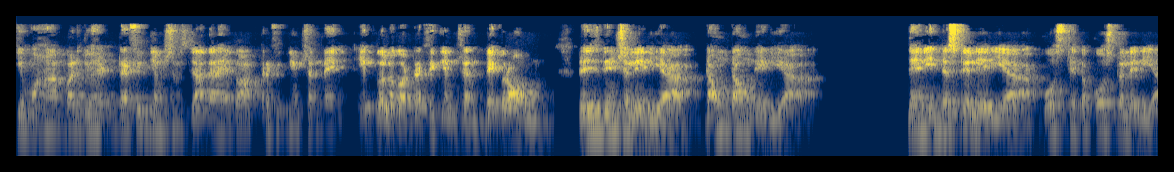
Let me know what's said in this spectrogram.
कि वहाँ पर जो है ट्रैफ़िक जंक्शन ज़्यादा है तो आप ट्रैफ़िक जंक्शन में एक दो लगाओ। Traffic junction background residential area downtown area then industrial area coast है तो कोस्टल एरिया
